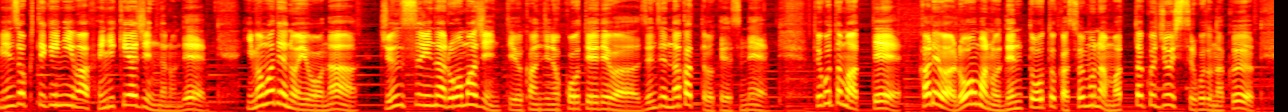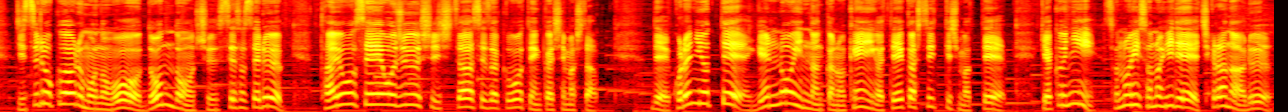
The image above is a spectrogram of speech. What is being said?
民族的にはフェニキア人なので今までのような純粋なローマ人っていう感じの皇帝では全然なかったわけですね。ということもあって彼はローマの伝統とかそういうものは全く重視することなく実力あるものをどんどん出世させる多様性を重視した施策を展開していました。でこれによって元老院なんかの権威が低下していってしまって逆にその日その日で力のある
